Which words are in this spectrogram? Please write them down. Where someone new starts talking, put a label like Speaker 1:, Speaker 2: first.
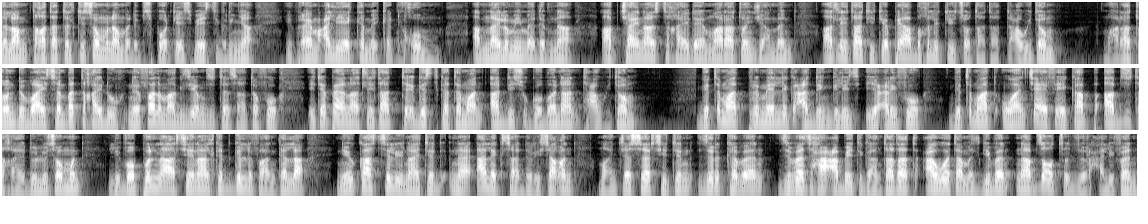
Speaker 1: ሰላም ተኸታተልቲ ሰሙና መደብ ስፖርት ስbs ትግርኛ ኢብራሂም ዓሊየ ከመይ ቀኒኹም ኣብ ናይ ሎሚ መደብና ኣብ ቻይና ዝተኻየደ ማራቶን ጃመን ኣትሌታት ኢትዮጵያ ብክልቲኡ ፆታታት ተዓዊቶም። ማራቶን ዱባይ ሰንበት ተኻይዱ ንፈለማ ግዜኦም ዝተሳተፉ ኢትዮጵያውያን ኣትሌታት ትእግስት ከተማን ኣዲሱ ጎበናን ተዓዊቶም። ግጥማት ፕሪምየር ሊግ ዓዲ እንግሊዝ የዕሪፉ። ግጥማት ዋንጫ ኤፍኤ ካፕ ኣብ ዝተኻየድሉ ሰሙን ሊቨርፑል ንኣርሴናል ክትግልፋ እንከላ ኒውካስትል ዩናይትድ ናይ ኣሌክሳንደር ኢሳቅን ማንቸስተር ሲቲን ዝርከበአን ዝበዝሓ ዓበይቲ ጋንታታት ዓወት ኣመዝጊበን ናብ ዝቕፅል ዙር ሓሊፈን።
